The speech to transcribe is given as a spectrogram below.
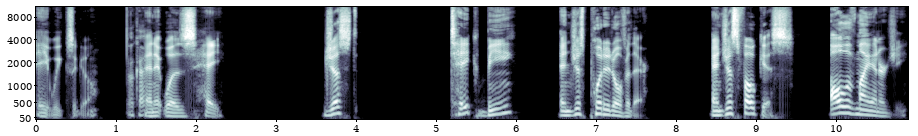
eight weeks ago. Okay And it was, hey, just take me and just put it over there. And just focus all of my energy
